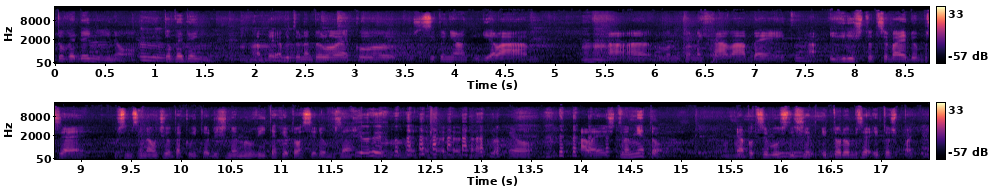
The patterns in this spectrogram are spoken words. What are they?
to vedení, no, to vedení, aby, aby to nebylo jako, že si to nějak udělám a, a on to nechává být a i když to třeba je dobře, už jsem se naučil takový to, když nemluví, tak je to asi dobře. jo. Ale štve mě to. Já potřebuji slyšet i to dobře, i to špatně.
